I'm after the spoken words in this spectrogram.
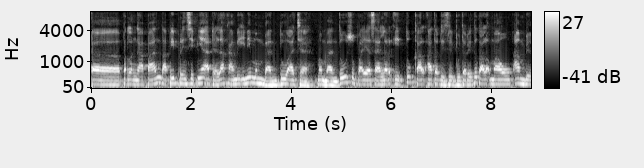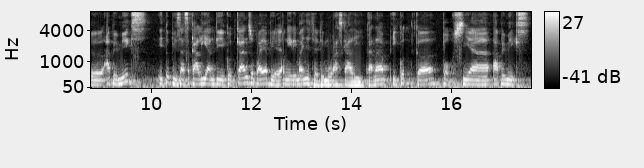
uh, perlengkapan tapi prinsipnya adalah kami ini membantu aja. Membantu supaya seller itu kal atau distributor itu kalau mau ambil AB mix itu bisa sekalian diikutkan supaya biaya pengirimannya jadi murah sekali. Karena ikut ke boxnya AB mix.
